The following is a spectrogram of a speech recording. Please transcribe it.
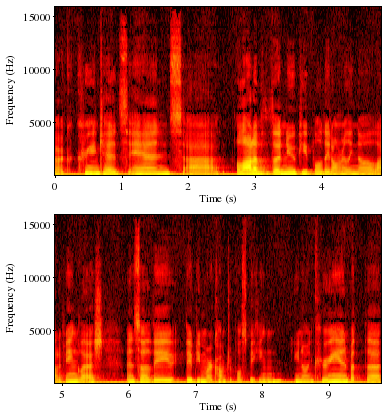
uh, Korean kids. And uh, a lot of the new people, they don't really know a lot of English. And so they, they'd be more comfortable speaking, you know, in Korean, but the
